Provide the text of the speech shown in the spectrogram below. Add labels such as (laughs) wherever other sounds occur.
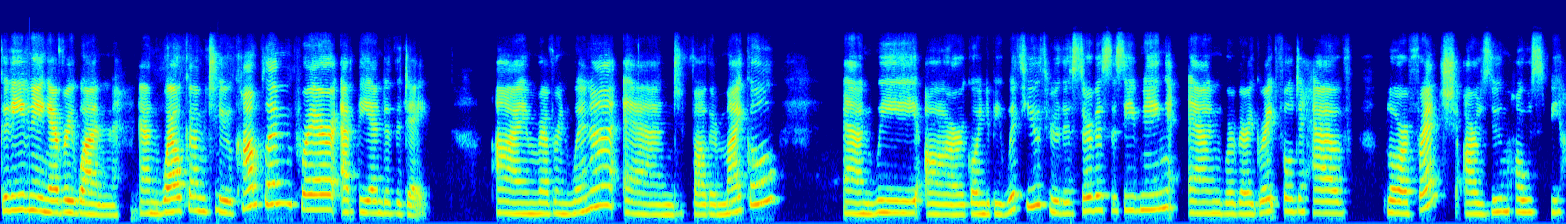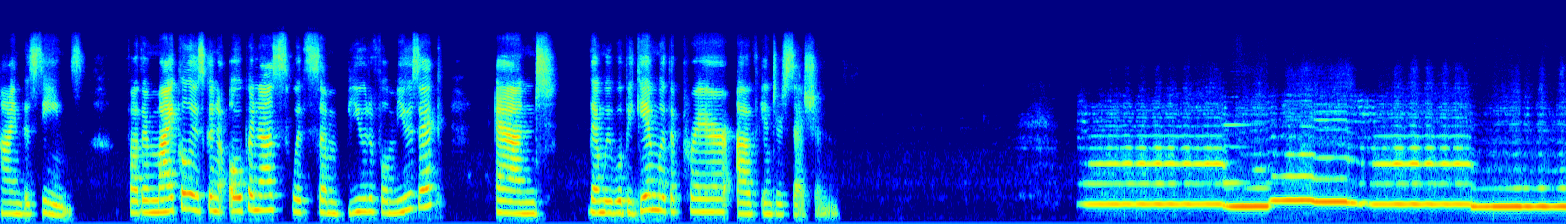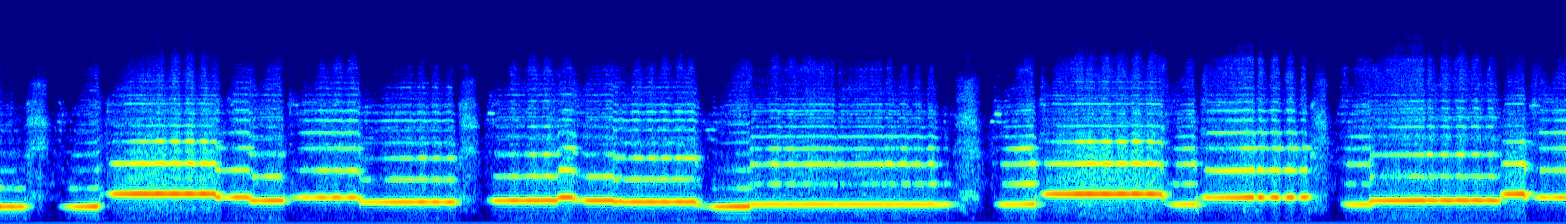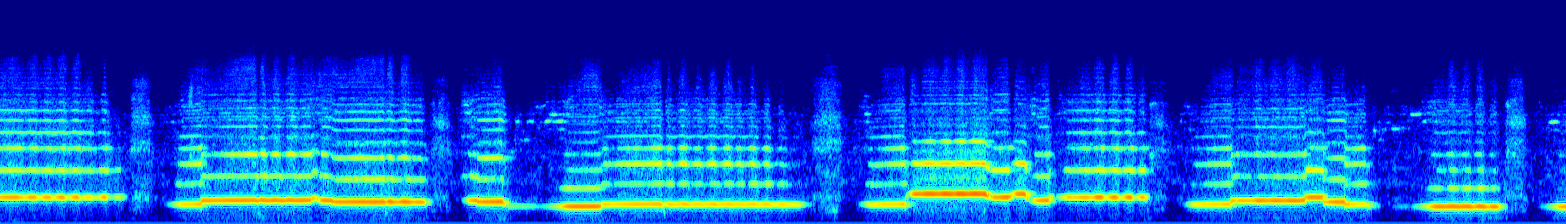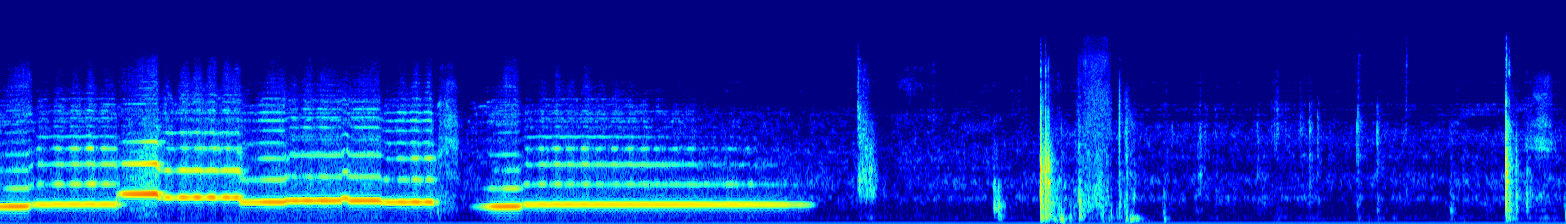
Good evening, everyone, and welcome to Compline Prayer at the End of the Day. I'm Reverend Winna and Father Michael, and we are going to be with you through this service this evening. And we're very grateful to have Laura French, our Zoom host behind the scenes. Father Michael is going to open us with some beautiful music and then we will begin with a prayer of intercession.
